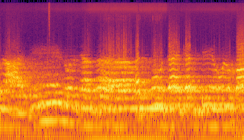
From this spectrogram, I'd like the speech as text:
العزيز الجبار المتكبر الخالق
